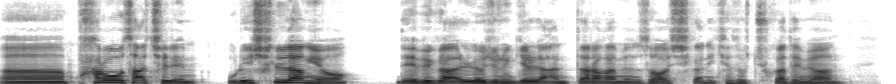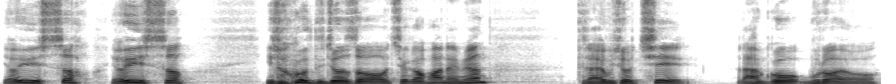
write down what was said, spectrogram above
어, 8547님, 우리 신랑이요. 내비가 알려주는 길 안 따라가면서 시간이 계속 추가되면 여유 있어, 여유 있어. 이러고 늦어서 제가 화내면 드라이브 좋지? 라고 물어요.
